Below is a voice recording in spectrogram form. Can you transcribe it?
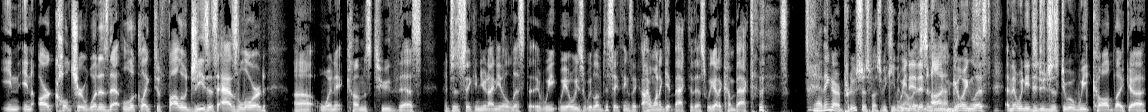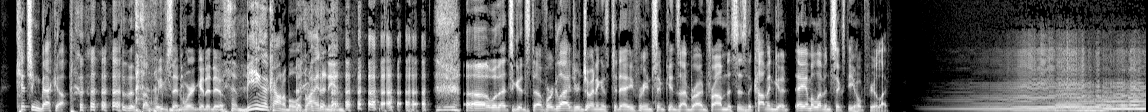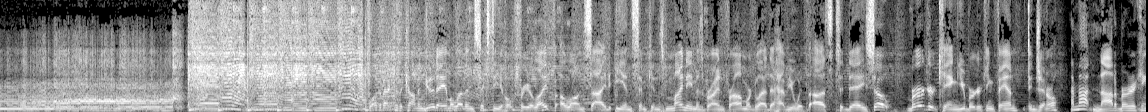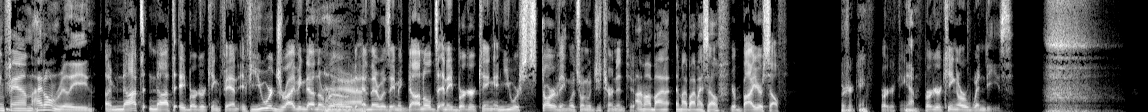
in in our culture? What does that look like to follow Jesus as Lord uh, when it comes to this? I'm just thinking you and I need a list. We we always we love to say things like, "I want to get back to this. We got to come back to this." Yeah, I think our producer is supposed to be keeping We that did list, an ongoing list, and then we need to do just do a week called like uh, catching back up the stuff we've said we're going to do. Being accountable with Brian and Ian. Oh, well, that's good stuff. We're glad you're joining us today. For Ian Simpkins, I'm Brian Fromm. This is The Common Good, AM 1160. Hope for your life. Common Good, AM 1160. Hope for your life, alongside Ian Simpkins. My name is Brian Fromm. We're glad to have you with us today. So, Burger King, you Burger King fan in general? I'm not not a Burger King fan. I don't really. I'm not not a Burger King fan. If you were driving down the road and there was a McDonald's and a Burger King and you were starving, which one would you turn into? I'm on by. Am I by myself? You're by yourself. Burger King. Burger King. Yeah. Burger King or Wendy's.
